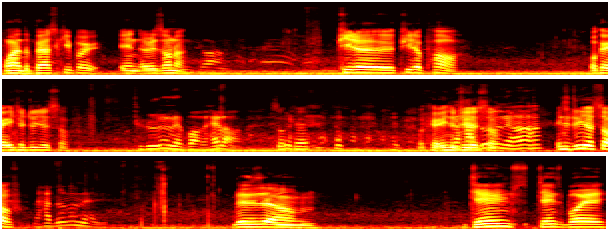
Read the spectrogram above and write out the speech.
one of the best keeper in Arizona, Peter Peter Paul. Okay, introduce yourself. Chú đứa này bỏ. It's okay. Okay, introduce yourself. Introduce yourself. Là hạt đứa này. This is um James James Boy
